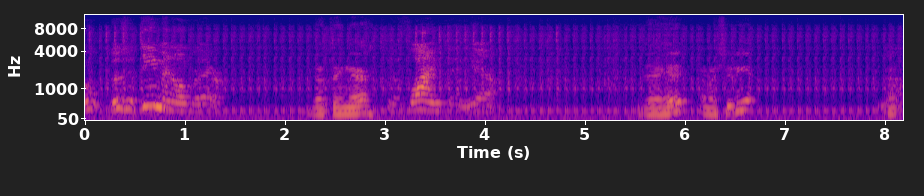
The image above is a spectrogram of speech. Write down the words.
Oh, there's a demon over there. That thing there. The flying thing. Yeah. Did I hit it? Am I shooting it? No. Oh.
